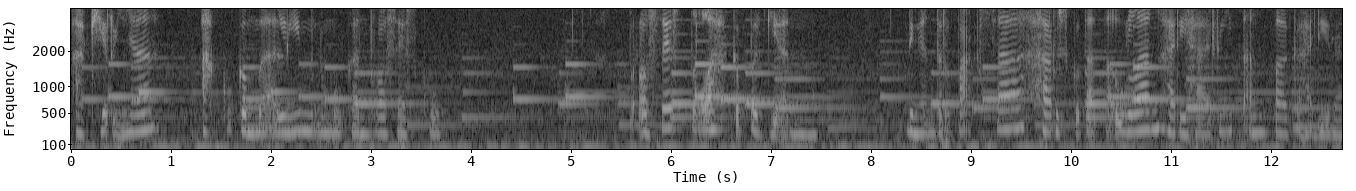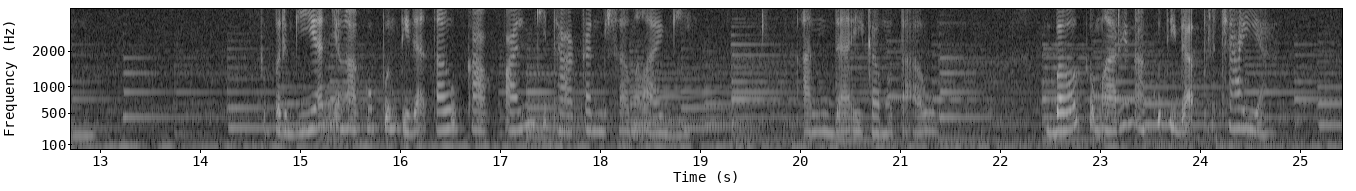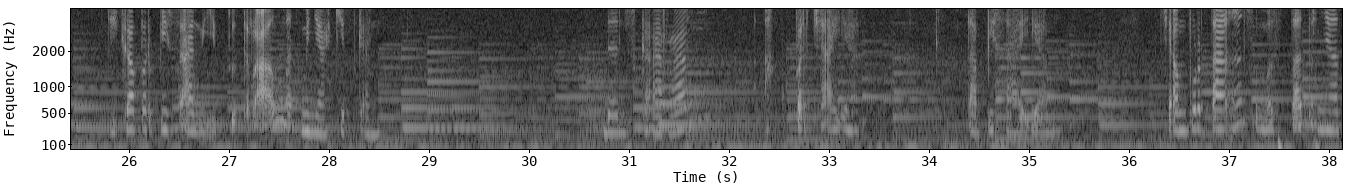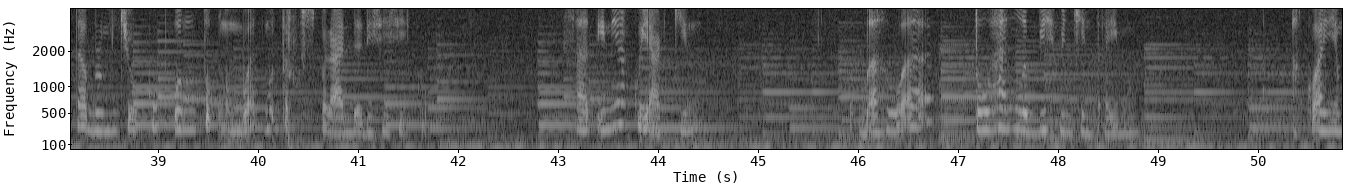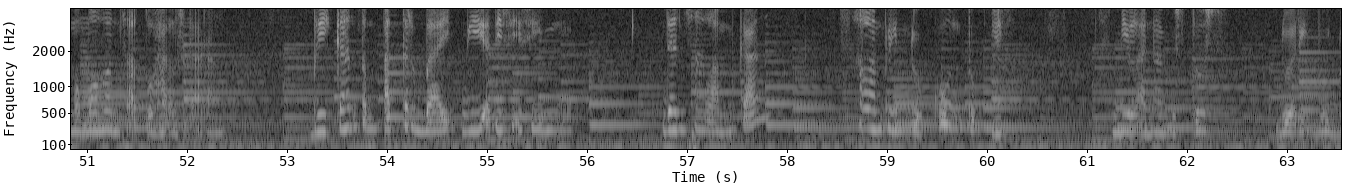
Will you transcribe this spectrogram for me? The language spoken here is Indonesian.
Akhirnya, aku kembali menemukan prosesku. Proses setelah kepergianmu. Dengan terpaksa harus kutata ulang hari-hari tanpa kehadiranmu. Kepergian yang aku pun tidak tahu kapan kita akan bersama lagi. Andai kamu tahu bahwa kemarin aku tidak percaya jika perpisahan itu teramat menyakitkan. Dan sekarang aku percaya, tapi sayang, campur tangan semesta ternyata belum cukup untuk membuatmu terus berada di sisiku. Saat ini aku yakin bahwa Tuhan lebih mencintaimu. Aku hanya memohon satu hal sekarang. Berikan tempat terbaik dia di sisimu. Dan salamkan salam untuknya. 9 Agustus 2020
